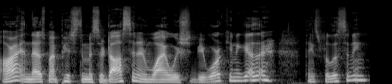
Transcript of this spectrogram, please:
All right, and that's my pitch to Mr. Dawson and why we should be working together. Thanks for listening.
